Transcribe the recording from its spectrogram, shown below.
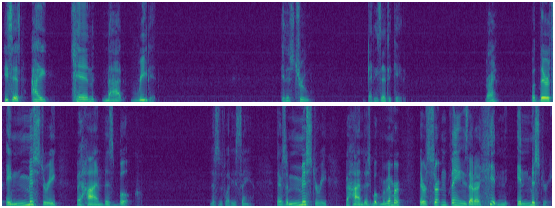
He says, I cannot read it. It is true that he's educated, right? But there's a mystery behind this book. This is what he's saying. There's a mystery behind this book. Remember, there are certain things that are hidden in mysteries.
